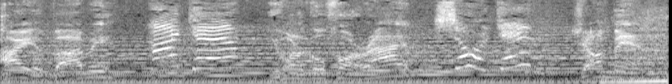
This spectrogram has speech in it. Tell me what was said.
Hiya, Bobby. Hi, Ken. You want to go for a ride? Sure, Ken. Jump in.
